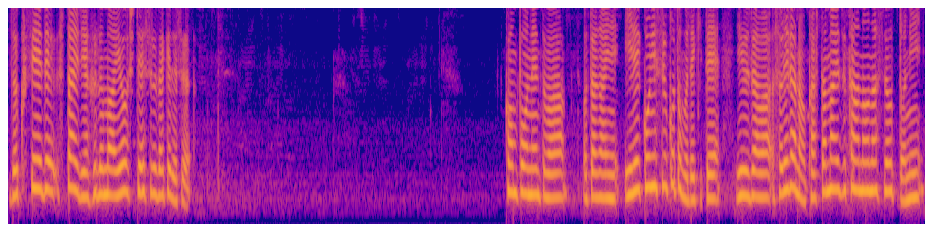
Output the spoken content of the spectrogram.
属性でスタイルや振る舞いを指定するだけですコンポーネントはお互いに入れ子にすることもできてユーザーはそれらのカスタマイズ可能なスロットに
